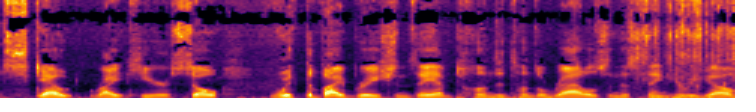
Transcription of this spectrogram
Scout right here. So with the vibrations, they have tons and tons of rattles in this thing. Here we go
